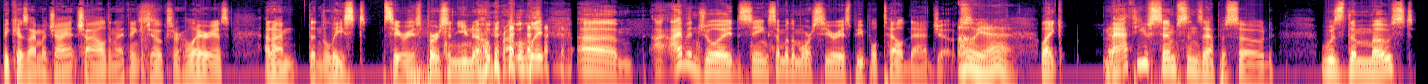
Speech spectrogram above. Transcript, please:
because I'm a giant child and I think jokes are hilarious, and I'm the least serious person you know probably. um, I, I've enjoyed seeing some of the more serious people tell dad jokes. oh yeah, Like Matthew Simpson's episode was the most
